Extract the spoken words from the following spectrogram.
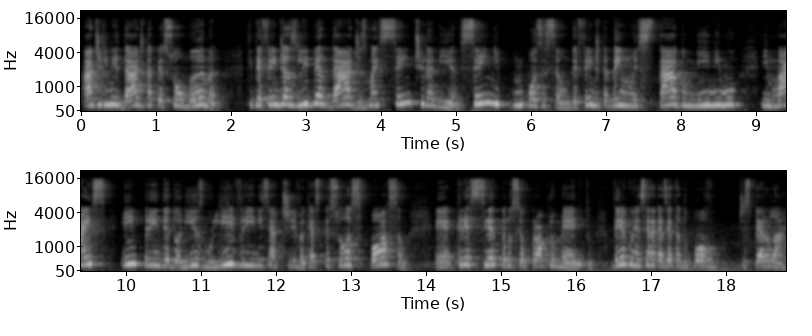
a dignidade da pessoa humana que defende as liberdades, mas sem tirania, sem imposição. Defende também um Estado mínimo e mais empreendedorismo, livre iniciativa, que as pessoas possam é, crescer pelo seu próprio mérito. Venha conhecer a Gazeta do Povo, te espero lá.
